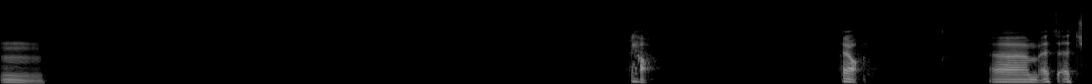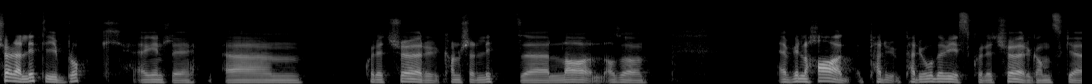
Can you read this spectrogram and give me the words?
Mm. Ja. Ja. Um, jeg, jeg, kjører litt i blokk, egentlig. Um, hvor jeg kjører kanskje litt uh, la Altså Jeg vil ha per, periodevis hvor jeg kjører ganske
